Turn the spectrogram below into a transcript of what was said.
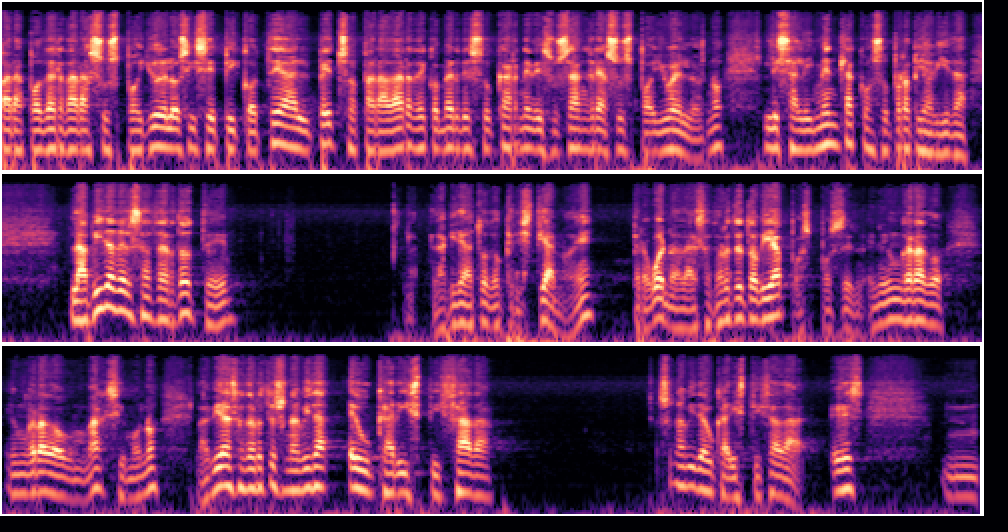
para poder dar a sus polluelos y se picotea el pecho para dar de comer de su carne y de su sangre a sus polluelos, ¿no? Les alimenta con su propia vida. La vida del sacerdote, la, vida de todo cristiano, ¿eh? Pero bueno, la del sacerdote todavía, pues, pues en, un grado, en un grado máximo, ¿no? La vida del sacerdote es una vida eucaristizada. Es una vida eucaristizada. Es mm,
